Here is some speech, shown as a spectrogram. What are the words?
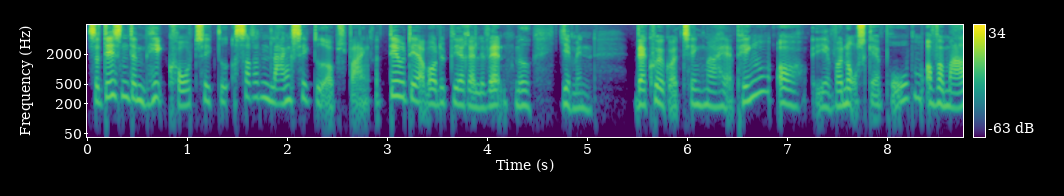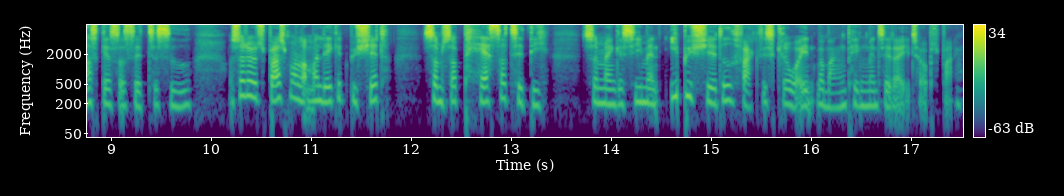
så det er sådan den helt kortsigtede, og så er der den langsigtede opsparing. Og det er jo der, hvor det bliver relevant med, jamen, hvad kunne jeg godt tænke mig at have penge, og ja, hvornår skal jeg bruge dem, og hvor meget skal jeg så sætte til side. Og så er det jo et spørgsmål om at lægge et budget, som så passer til det. Så man kan sige, at man i budgettet faktisk skriver ind, hvor mange penge man sætter i til opsparing.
